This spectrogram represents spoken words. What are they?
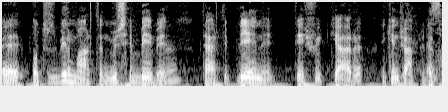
e, 31 Mart'ın müsebbibi, tertipleyeni, teşvikkarı 2. Abdülhamit.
